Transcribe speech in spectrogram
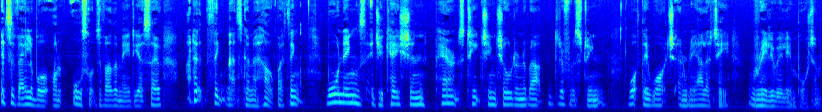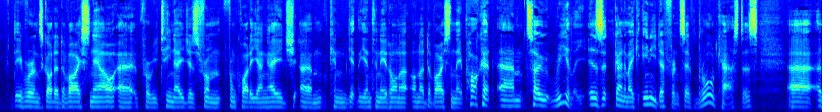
it's available on all sorts of other media, so I don't think that's going to help. I think warnings, education, parents teaching children about the difference between what they watch and reality really, really important. Everyone's got a device now. Uh, probably teenagers from, from quite a young age um, can get the internet on a on a device in their pocket. Um, so, really, is it going to make any difference if broadcasters uh,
